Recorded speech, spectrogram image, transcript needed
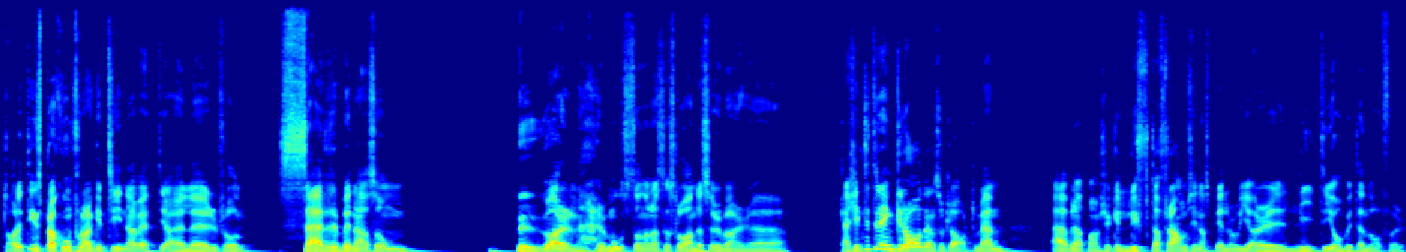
ta lite inspiration från Argentina vet jag, eller från serberna som buar när motståndarna ska slå andra servar. Eh, kanske inte till den graden såklart, men även att man försöker lyfta fram sina spelare och göra det lite jobbigt ändå för,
